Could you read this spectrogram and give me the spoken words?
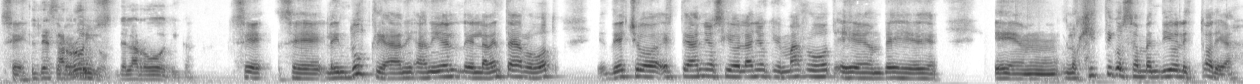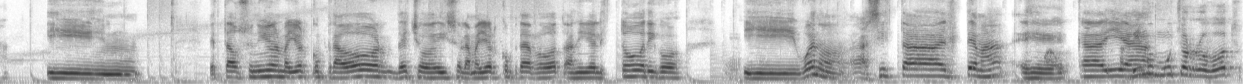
Sí. El desarrollo de la robótica. se, se- la industria a, ni- a nivel de la venta de robots, de hecho, este año ha sido el año que más robots eh, de, eh, logísticos se han vendido en la historia. Y Estados Unidos, el mayor comprador, de hecho, hizo la mayor compra de robots a nivel histórico. Y bueno, así está el tema. Eh, Wow. Cada día. Vimos muchos robots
